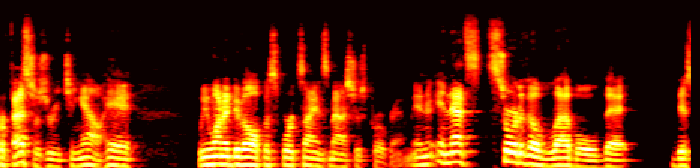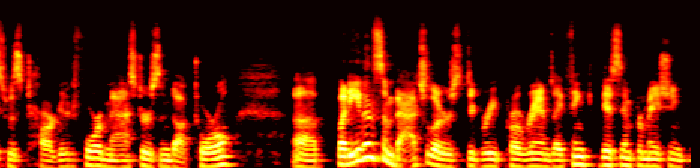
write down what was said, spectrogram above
professors reaching out. Hey, we want to develop a sports science master's program. And, and that's sort of the level that this was targeted for master's and doctoral. Uh, but even some bachelor's degree programs, I think this information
